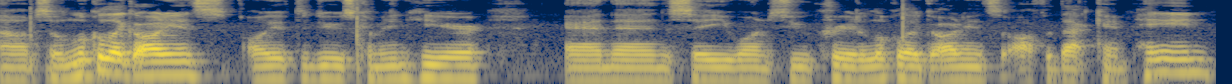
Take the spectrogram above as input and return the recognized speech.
Um, so lookalike audience, all you have to do is come in here and then say you want to create a lookalike audience off of that campaign.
